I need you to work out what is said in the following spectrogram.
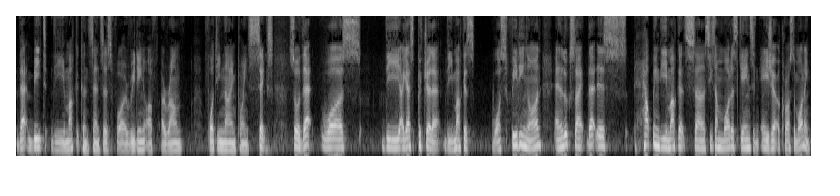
That beat the market consensus for a reading of around 49.6. So that was the, I guess, picture that the markets was feeding on, and it looks like that is helping the markets uh, see some modest gains in Asia across the morning.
